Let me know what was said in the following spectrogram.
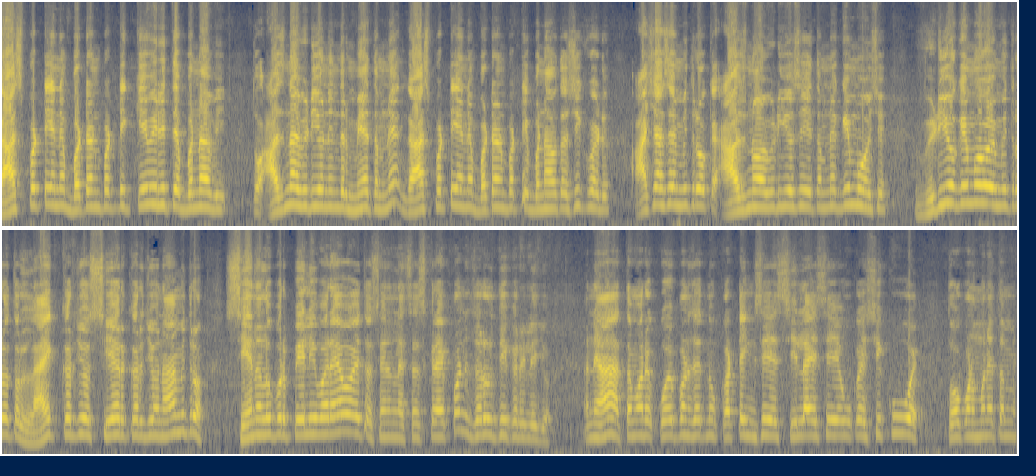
ઘાસ પટ્ટી અને બટન પટ્ટી કેવી રીતે બનાવી તો આજના વિડીયોની અંદર મેં તમને ઘાસ પટ્ટી અને બટન પટ્ટી બનાવતા શીખવાડ્યું. આશા છે મિત્રો કે આજનો આ વીડિયો છે એ તમને ગેમો હોય છે વીડિયો ગેમો હોય મિત્રો તો લાઇક કરજો શેર કરજો અને આ મિત્રો ચેનલ ઉપર પહેલી વાર આવ્યો હોય તો ચેનલને સબસ્ક્રાઈબ પણ જરૂરથી કરી લેજો. અને હા, તમારે કોઈ પણ જાતનું કટિંગ છે, સિલાઈ છે, એવું કંઈ શીખવું હોય, તો પણ મને તમે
